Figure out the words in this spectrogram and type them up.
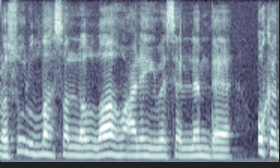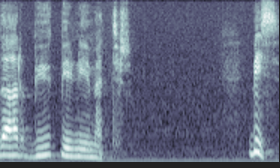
Resulullah sallallahu aleyhi ve sellem de o kadar büyük bir nimettir. Biz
